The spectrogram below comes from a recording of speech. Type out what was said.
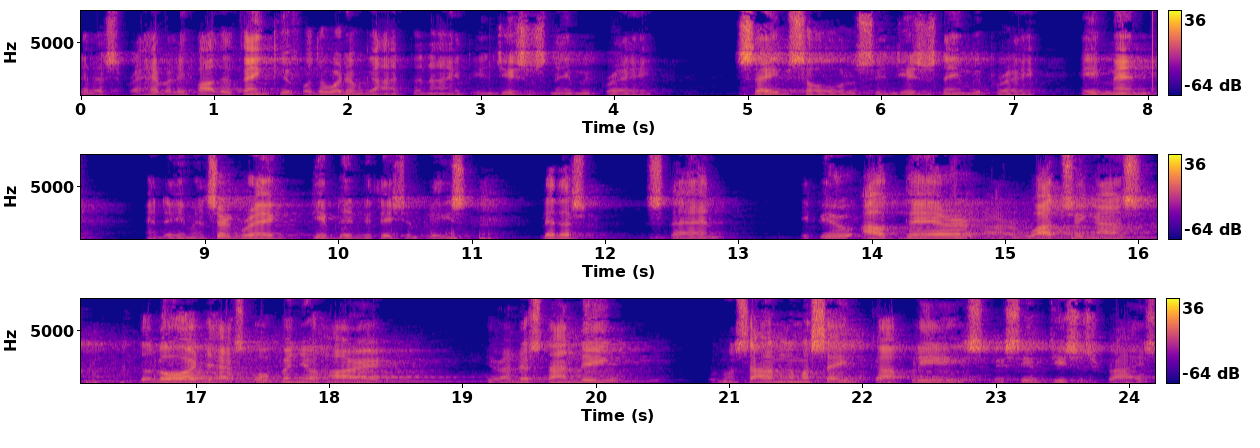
Let us pray. Heavenly Father, thank you for the Word of God tonight. In Jesus' name we pray. Save souls. In Jesus' name we pray. Amen and amen. Sir Greg, give the invitation, please. Let us stand. If you out there are watching us, the Lord has opened your heart, your understanding. Kung saan nga masave ka, please receive Jesus Christ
